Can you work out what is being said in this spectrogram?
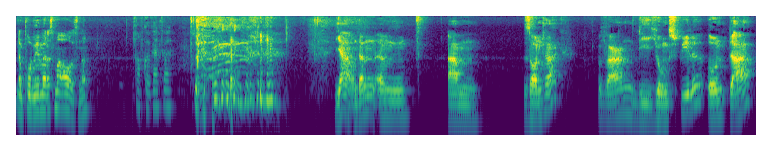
Dann probieren wir das mal aus, ne? Auf gar keinen Fall. Ja, und dann ähm, am Sonntag waren die Jungsspiele und da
